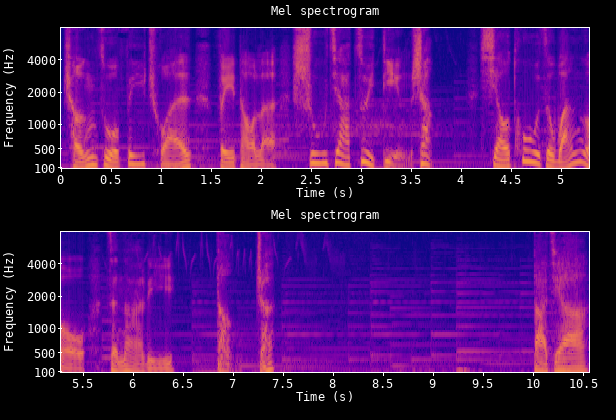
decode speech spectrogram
乘坐飞船飞到了书架最顶上。小兔子玩偶在那里等着。大家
